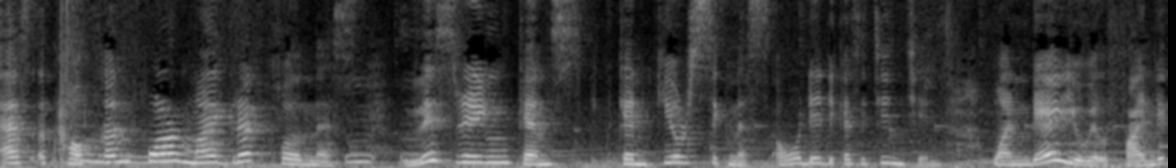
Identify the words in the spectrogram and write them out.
as a token for my gratefulness. Mm, mm. This ring can can cure sickness. Oh, dia dikasih cincin. One day you will find it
